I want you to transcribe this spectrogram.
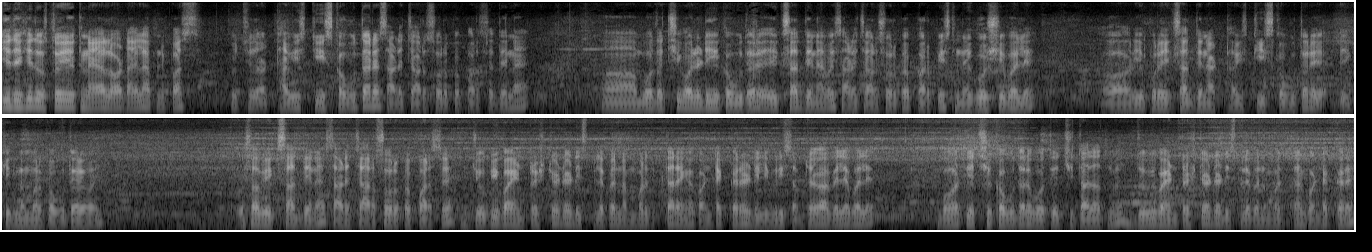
ये देखिए दोस्तों एक नया लॉट आया है अपने पास। कुछ अट्ठाईस तीस कबूतर है साढ़े चार सौ रुपये पर से देना है। आ, बहुत अच्छी क्वालिटी के कबूतर है। एक साथ देना है भाई साढ़े चार सौ रुपये पर पीस नेगोशिएबल है। और ये पूरा एक साथ देना है अट्ठाईस तीस कबूतर है। एक एक नंबर कबूतर है भाई। वो सब एक साथ देना है साढ़े चार सौ रुपये पर से। जो भी भाई इंटरेस्टेड है डिस्प्ले पे नंबर दिखता रहेगा कांटेक्ट करें। डिलीवरी सब जगह अवेलेबल है। बहुत ही अच्छे कबूतर है, बहुत ही अच्छी तादाद में। जो भी भाई इंटरेस्टेड है डिस्प्ले पे नंबर कॉन्टैक्ट करें।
